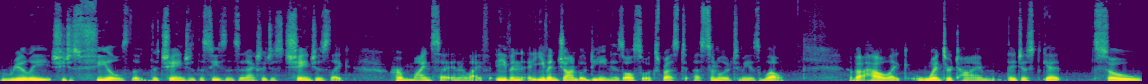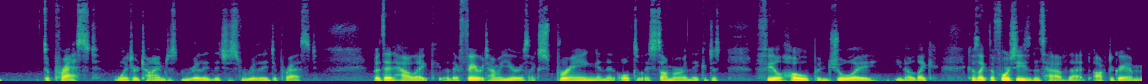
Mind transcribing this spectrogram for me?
really she just feels the the change of the seasons and actually just changes like her mindset in her life. Even even John Bodine has also expressed uh, similar to me as well about how like wintertime they just get so depressed. Wintertime just really they're just really depressed. But then how like their favorite time of year is like spring and then ultimately summer and they could just feel hope and joy, you know, like because like the four seasons have that octagram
